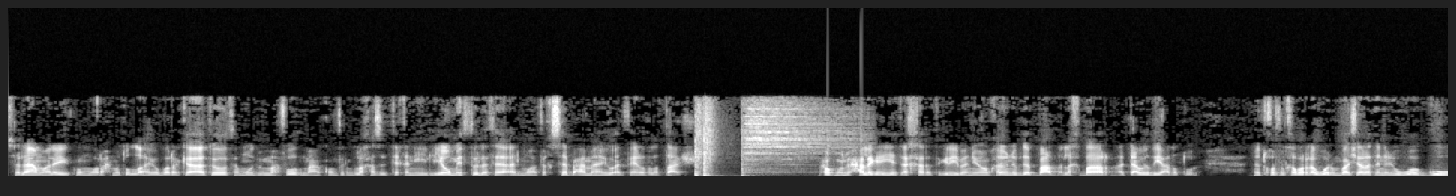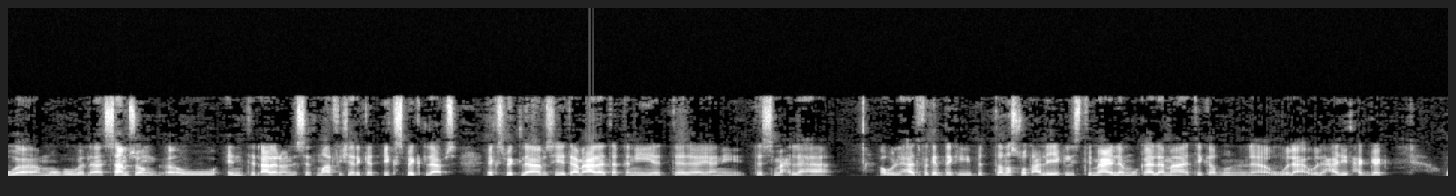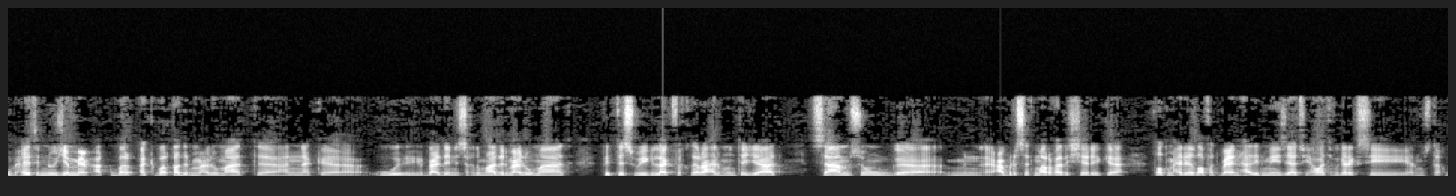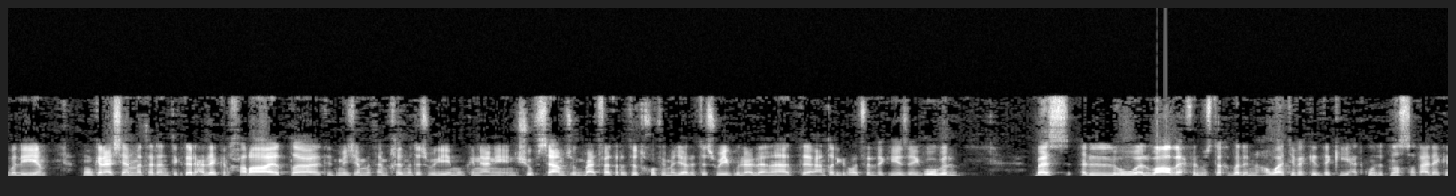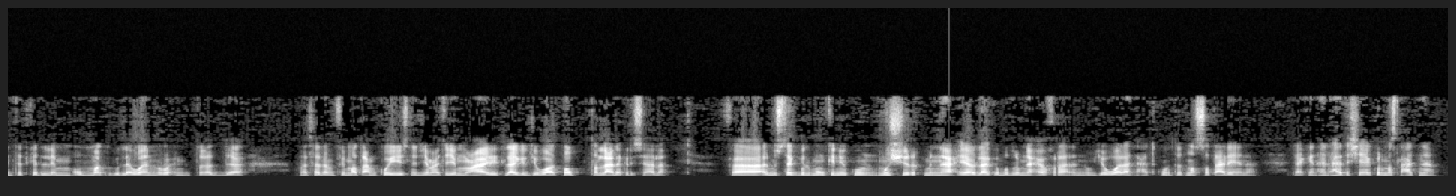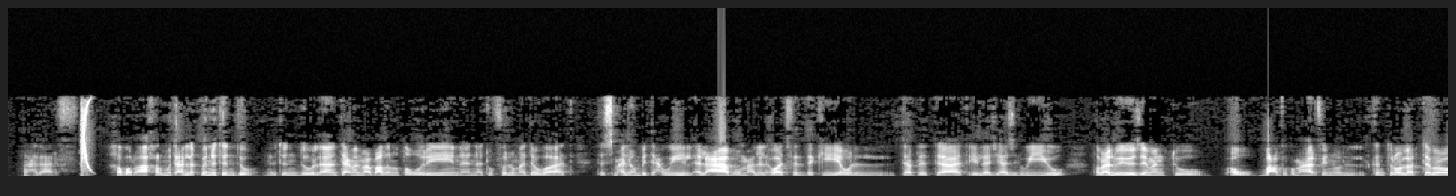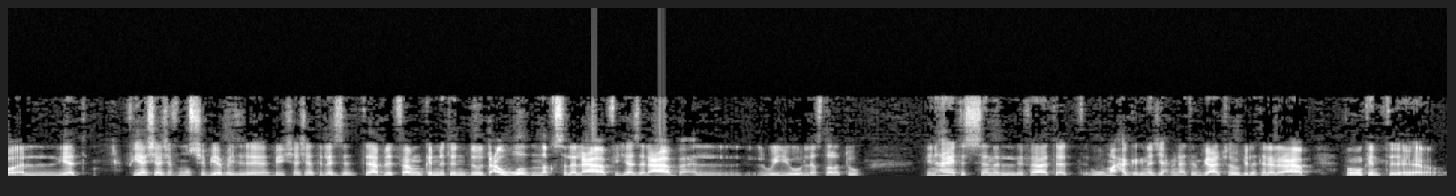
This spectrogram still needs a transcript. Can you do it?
السلام عليكم ورحمة الله وبركاته. ثمود بن محفوظ معكم في الملخص التقني ليوم الثلاثاء الموافق 7 مايو 2013 بحكم الحلقة هي تأخرت تقريبا يوم خلونا نبدأ ببعض الأخبار التعويضية على طول. ندخل في الخبر الأول مباشرة اللي هو جو آه، مو جوجل آه، سامسونج أو Intel أعلنوا عن الاستثمار في شركة Expect Labs Expect Labs هي تعمل على تقنية آه، يعني تسمح لها أو هاتفك الذكي بالتنصت عليك الاستماع إلى مكالماتك أظن والأحاديث حقك. وبحيث إنه يجمع اكبر أكبر قدر من المعلومات عنك وبعدين يستخدم هذه المعلومات في التسويق لك في اقتراح المنتجات. سامسونج من عبر استثمار في هذه الشركة تطمح لاضافه بعدين هذه الميزات في هواتف جالكسي المستقبلية. ممكن عشان مثلا تقترح عليك الخرائط تدمجها مثلا بخدمة تسويقية ممكن يعني نشوف سامسونج بعد فترة تدخل في مجال التسويق والإعلانات عن طريق الهواتف الذكية زي جوجل. بس اللي هو الواضح في المستقبل إنه هواتفك الذكية حتكون تتنصت عليك أنت تكلم أمك تقول لها وين نروح نتغدى مثلا في مطعم كويس نتجمع تجمع عائلي تلاقي الجوال بوب طلع لك رسالة فالمستقبل ممكن يكون مشرق من ناحية ولكن مظلم من ناحية أخرى إنه جوالاتنا حتكون تتنصت علينا لكن هل هذا الشيء يكون مصلحتنا؟ ما حد عارف. خبر آخر متعلق ب Nintendo، Nintendo الآن تعمل مع بعض المطورين انها توفر لهم أدوات تسمح لهم بتحويل ألعابهم على الهواتف الذكية والتابلتات إلى جهاز ال Wii U، طبعا ال Wii U زي ما أنتم أو بعضكم عارفين إنه ال controller تبعه اليد فيها شاشة في النص شبيهة بشاشات الأجهزة التابلت. فممكن Nintendo تعوض نقص الألعاب في جهاز ألعاب ال Wii U اللي أصدرته في نهاية السنة اللي فاتت وما حقق نجاح من ناحية المبيعات بسبب قلة الألعاب فممكن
